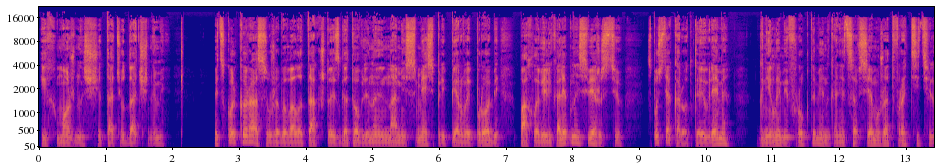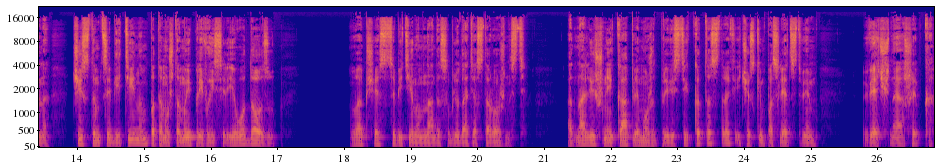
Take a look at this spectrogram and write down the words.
их можно считать удачными. Ведь сколько раз уже бывало так, что изготовленная нами смесь при первой пробе пахла великолепной свежестью, спустя короткое время – гнилыми фруктами и, наконец, совсем уже отвратительно – чистым цибетином, потому что мы превысили его дозу. Вообще с цибетином надо соблюдать осторожность. Одна лишняя капля может привести к катастрофическим последствиям. Вечная ошибка.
